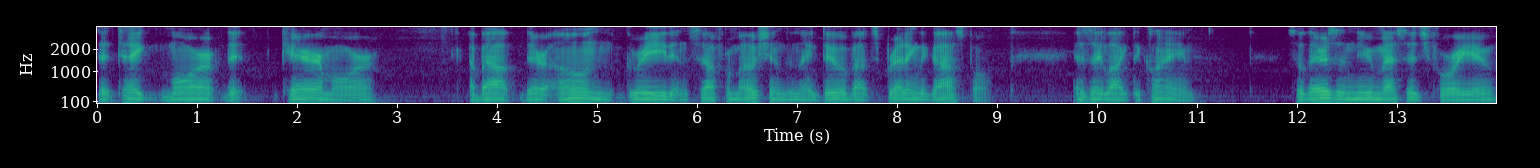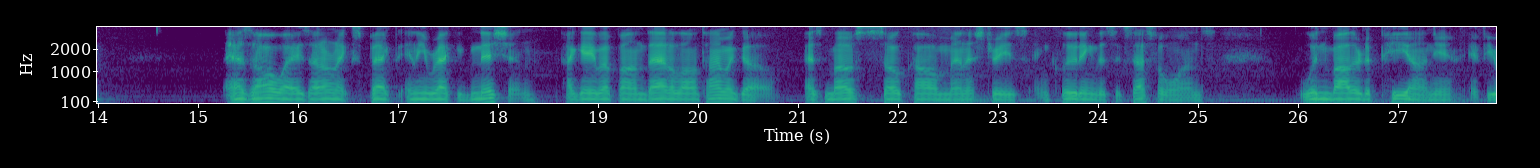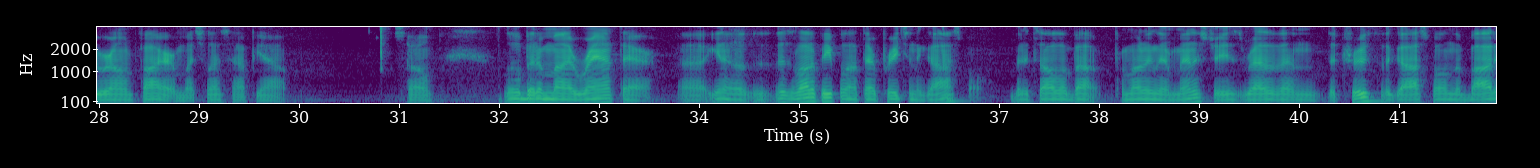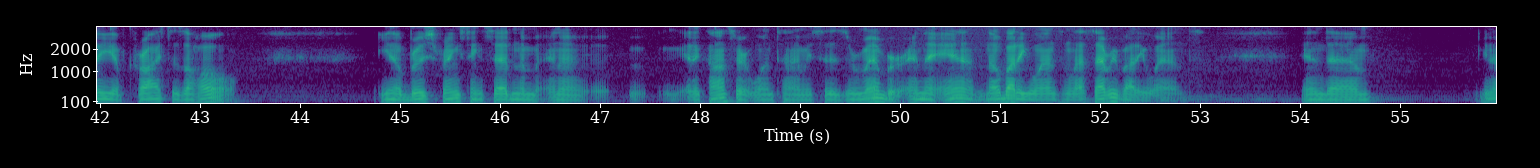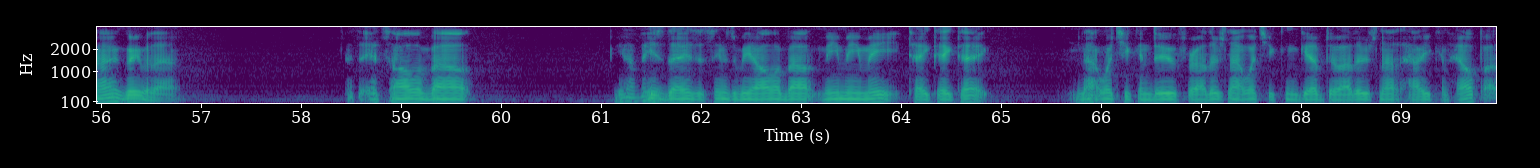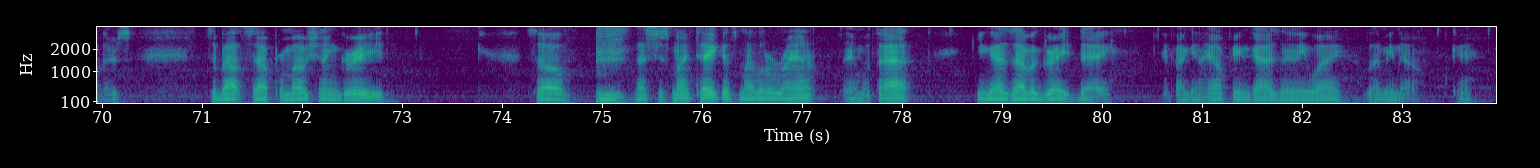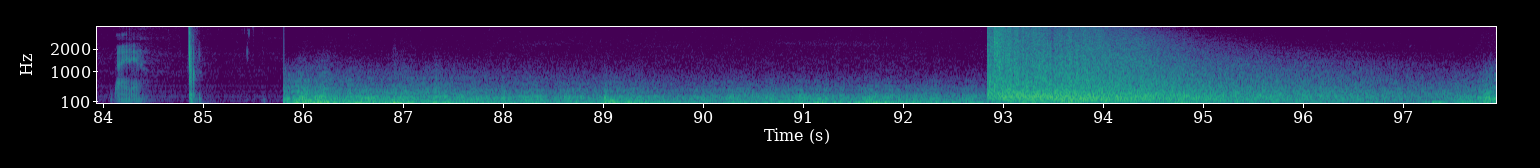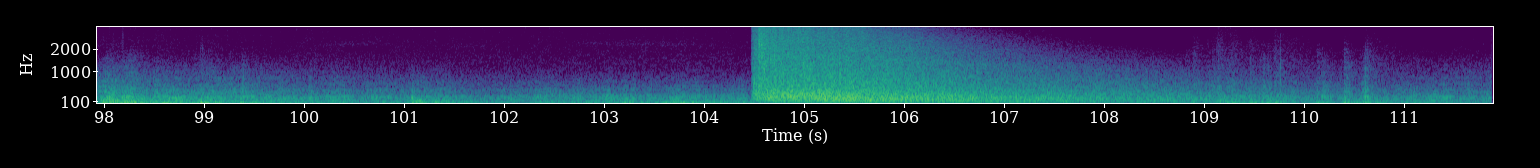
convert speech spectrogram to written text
that take more, that care more about their own greed and self-promotion than they do about spreading the gospel, as they like to claim. So there's a new message for you as always, I don't expect any recognition. I gave up on that a long time ago, as most so-called ministries, including the successful ones, wouldn't bother to pee on you if you were on fire, much less help you out. So, a little bit of my rant there. Uh, you know, there's a lot of people out there preaching the gospel, but it's all about promoting their ministries rather than the truth of the gospel and the body of Christ as a whole you know, Bruce Springsteen said in a, in a at a concert one time, he says, "Remember, in the end, nobody wins unless everybody wins." And um, you know, I agree with that. It's, it's all about, you know, these days it seems to be all about me, me, me, take, take, take. Not what you can do for others, not what you can give to others, not how you can help others. It's about self promotion and greed. So that's just my take. It's my little rant. And with that, you guys have a great day. If I can help you guys in any way, let me know. Okay? Bye now.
